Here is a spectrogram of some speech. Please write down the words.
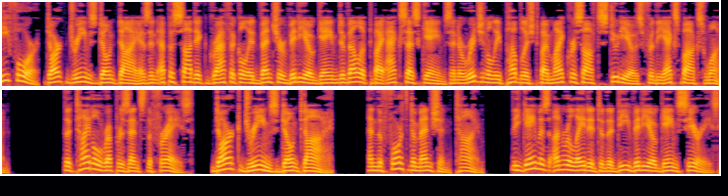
D4 – Dark Dreams Don't Die is an episodic graphical adventure video game developed by Access Games and originally published by Microsoft Studios for the Xbox One. The title represents the phrase, "'Dark Dreams Don't Die' and the fourth dimension time. The game is unrelated to the D video game series.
